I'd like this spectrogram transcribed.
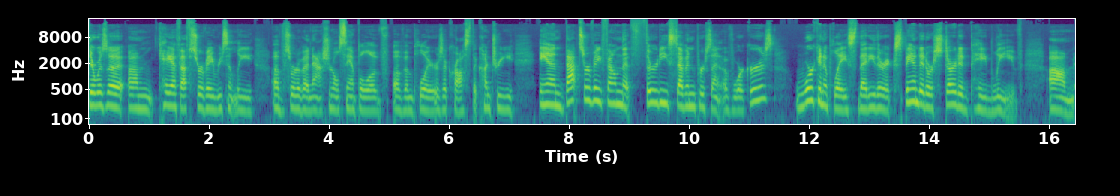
There was a um, KFF survey recently of sort of a national sample of of employers across the country, and that survey found that 37% of workers work in a place that either expanded or started paid leave. Um,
